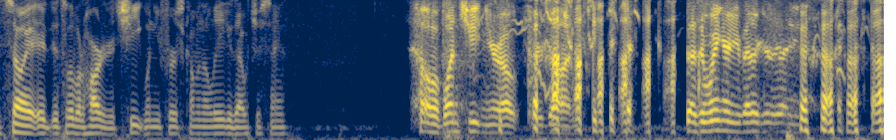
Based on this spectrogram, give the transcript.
So it, it's a little bit harder to cheat when you first come in the league. Is that what you're saying? Oh, one cheat and you're out. You're gone. As a winger, you better get ready.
